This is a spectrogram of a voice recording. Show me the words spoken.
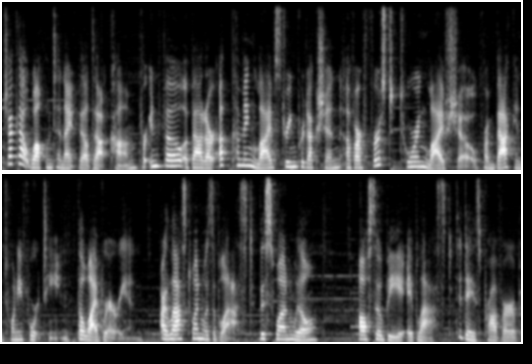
Check out welcometonightvale.com for info about our upcoming live stream production of our first touring live show from back in 2014, The Librarian. Our last one was a blast. This one will also be a blast. Today's proverb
